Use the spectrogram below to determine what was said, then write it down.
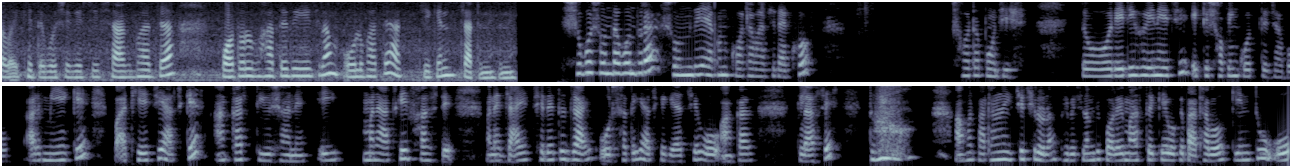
সবাই খেতে বসে গেছি। শাক ভাজা, পটল ভাতে দিয়েছিলাম, ওল ভাতে আর চিকেন চাটনি। শুভ সন্ধ্যা বন্ধুরা, সন্ধে এখন কটা বাজে দেখো? ছটা পঁচিশ। তো রেডি হয়ে নিয়েছি, একটু শপিং করতে যাব। আর মেয়েকে পাঠিয়েছি আজকে আঁকার টিউশানে এই মানে আজকেই ফার্স্ট ডে মানে যাই ছেলে তো যায়, ওর সাথেই আজকে গেছে ও আঁকার ক্লাসে তো আমার পাঠানোর ইচ্ছে ছিল না। ভেবেছিলাম যে পরের মাস থেকে ওকে পাঠাবো। কিন্তু ও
